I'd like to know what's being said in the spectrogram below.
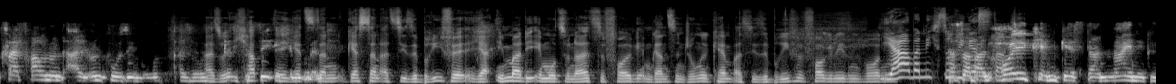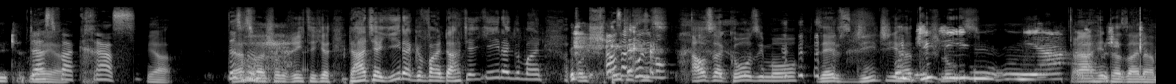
zwei Frauen und ein und Cosimo. Also, Also das ich habe sehe äh, jetzt dann gestern, als diese Briefe, ja immer die emotionalste Folge im ganzen Dschungelcamp, als diese Briefe vorgelesen wurden. Ja, aber nicht so Das wie war aber ein gestern. Heulcamp gestern, meine Güte. Das Ja, ja. war krass. Ja. Das Das, war- schon richtig. Da hat ja jeder geweint, da hat ja jeder geweint. Und spätestens- Cosimo. Außer Cosimo, selbst Gigi Und hat geschluckt. Gigi, ja. Ah, hinter seiner,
